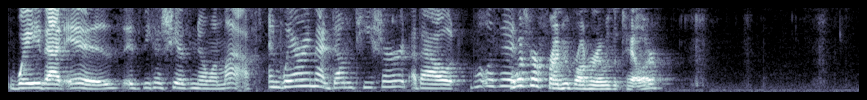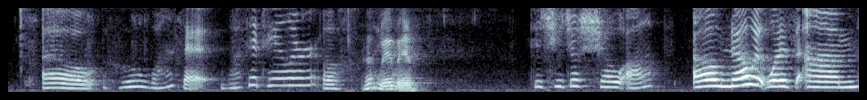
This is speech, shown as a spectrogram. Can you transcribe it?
way that is is because she has no one left. And wearing that dumb T-shirt about what was it? Who it? was her friend who brought her in? Was it Taylor? Oh, who was it? Was it Taylor? Ugh. Maybe. Did she just show up? Oh no, it was um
